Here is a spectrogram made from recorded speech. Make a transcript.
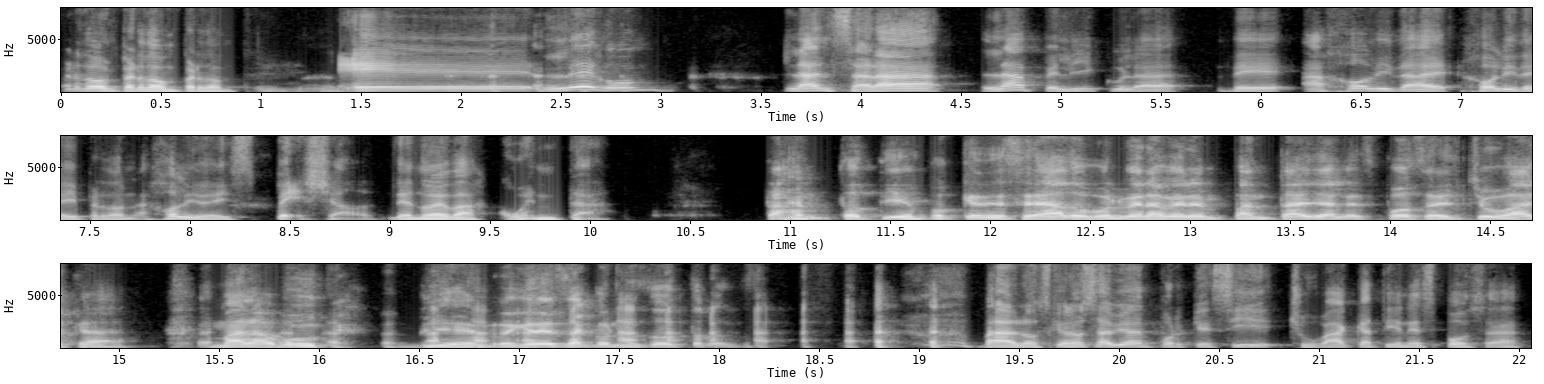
perdón, perdón, perdón. Eh, Lego lanzará la película de A Holiday, Holiday, perdón, A Holiday Special, de nueva cuenta. Tanto tiempo que he deseado volver a ver en pantalla a la esposa de Chewbacca. Malabuk, bien, regresa con nosotros. Para los que no sabían, porque sí, Chubaca tiene esposa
